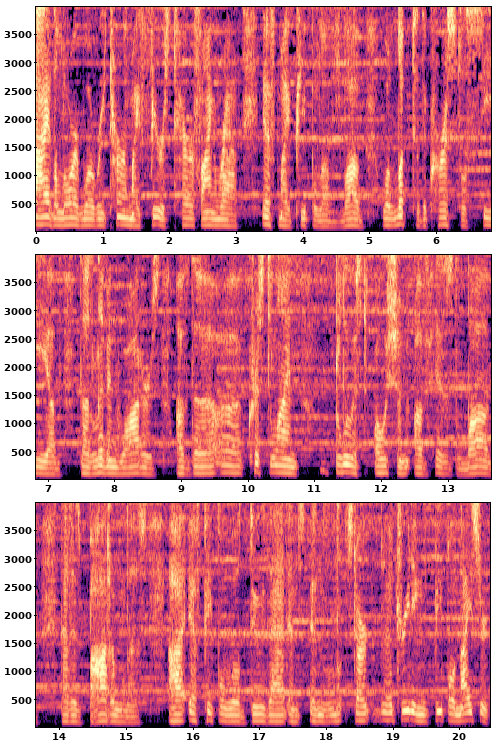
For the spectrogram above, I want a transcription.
I, the Lord, will return my fierce, terrifying wrath if my people of love will look to the crystal sea of the living waters of the uh, crystalline bluest ocean of his love that is bottomless. Uh, if people will do that and, and start uh, treating people nicer,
